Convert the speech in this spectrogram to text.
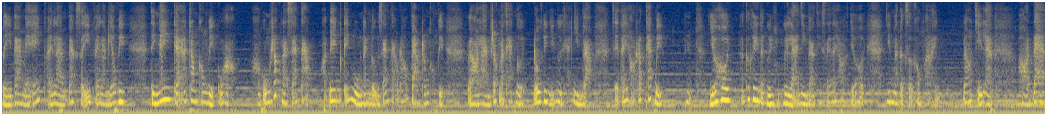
bị ba mẹ ép phải làm bác sĩ, phải làm giáo viên. Thì ngay cả trong công việc của họ họ cũng rất là sáng tạo. Họ đem cái nguồn năng lượng sáng tạo đó vào trong công việc và họ làm rất là khác người. Đôi khi những người khác nhìn vào sẽ thấy họ rất khác biệt. Ừ, dở hơi. Có khi là người người lạ nhìn vào thì sẽ thấy họ dở hơi. Nhưng mà thực sự không phải. Đó chỉ là họ đang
